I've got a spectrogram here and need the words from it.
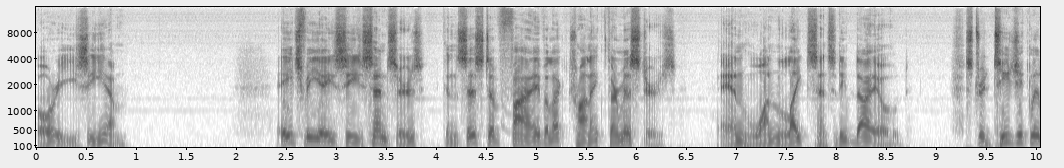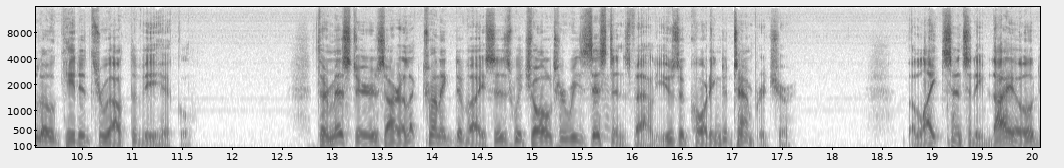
or ECM. HVAC sensors consist of five electronic thermistors and one light sensitive diode, strategically located throughout the vehicle. Thermistors are electronic devices which alter resistance values according to temperature. The light-sensitive diode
